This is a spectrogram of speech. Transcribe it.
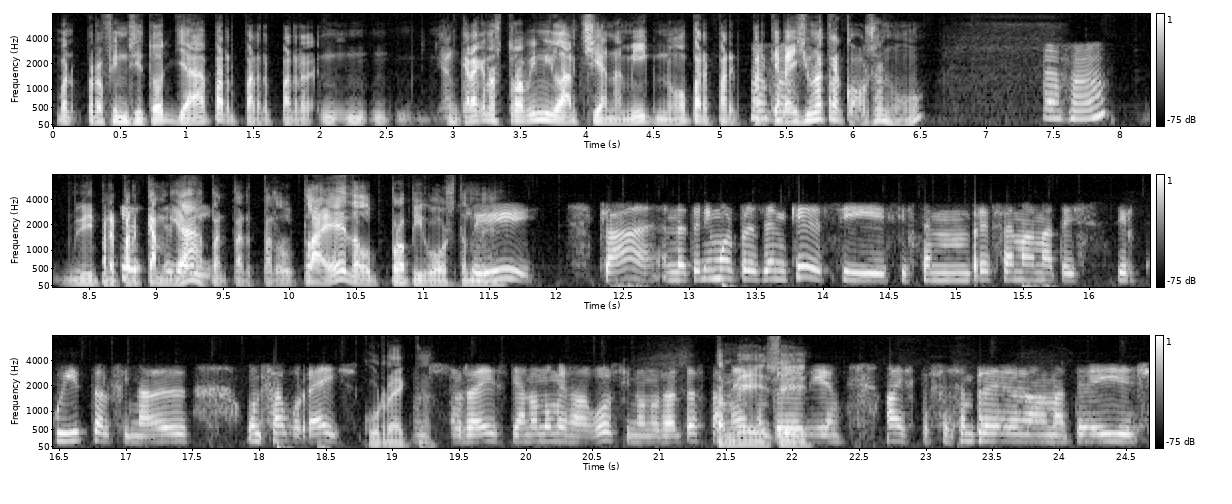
Bueno, però fins i tot ja per, per, per... Encara que no es trobi ni l'arxienemic, no? Per, per, perquè Mhm. vegi una altra cosa, no? Uh -huh. Per, per canviar, per, per, per el plaer del propi gos, també. Sí, clar, hem de tenir molt present que si, si sempre fem el mateix circuit, al final un s'avorreix. Correcte. Ens avorreix ja no només el gos, sinó nosaltres també. També, sempre sí. diem, ai, és que fer sempre el mateix,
